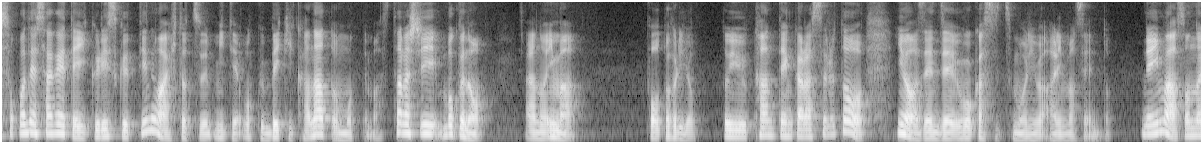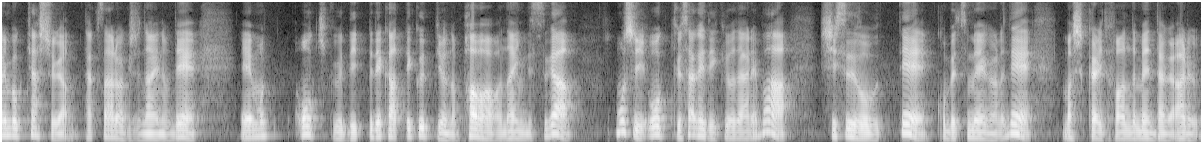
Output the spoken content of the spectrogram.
そこで下げていくリスクっていうのは一つ見ておくべきかなと思ってます。ただし僕のあの今ポートフリオという観点からすると今は全然動かすつもりはありませんと。で今はそんなに僕キャッシュがたくさんあるわけじゃないので、えー、も大きくディップで買っていくっていうようなパワーはないんですがもし大きく下げていくようであれば指数を売って個別銘柄で、まあ、しっかりとファンダメンタがある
